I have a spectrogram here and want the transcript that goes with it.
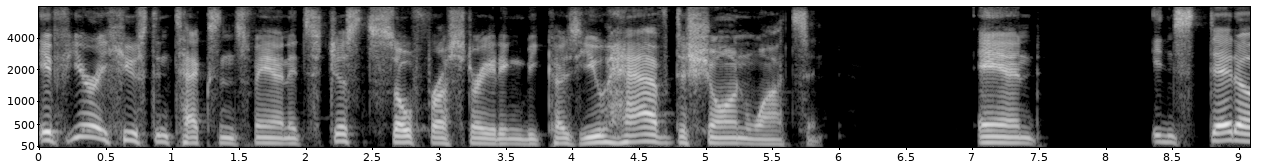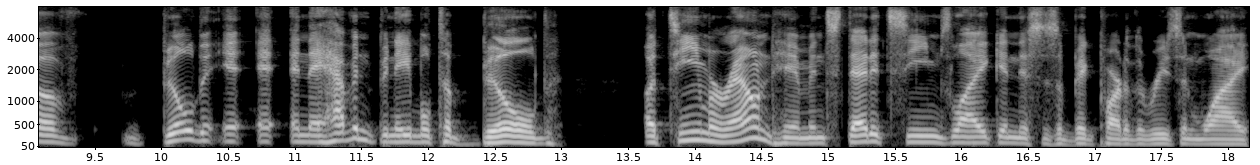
if you're a Houston Texans fan, it's just so frustrating because you have Deshaun Watson. And instead of building it, and they haven't been able to build a team around him. Instead, it seems like, and this is a big part of the reason why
